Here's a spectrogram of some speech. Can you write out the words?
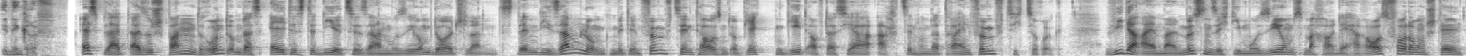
in den Griff? Es bleibt also spannend rund um das älteste Diözesanmuseum Deutschlands, denn die Sammlung mit den 15.000 Objekten geht auf das Jahr 1853 zurück. Wieder einmal müssen sich die Museumsmacher der Herausforderung stellen,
